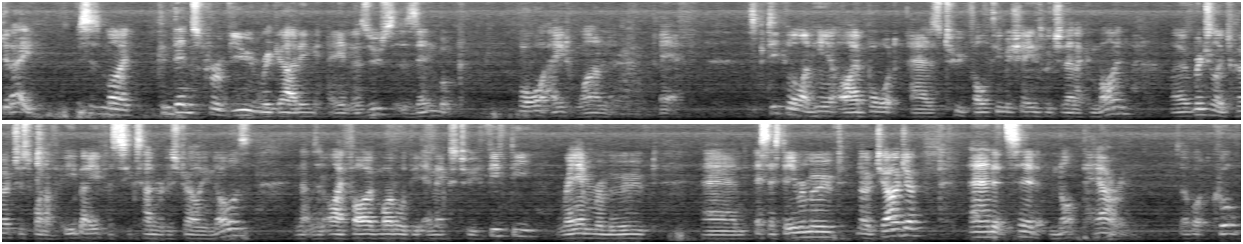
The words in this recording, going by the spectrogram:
G'day, this is my condensed review regarding an Asus ZenBook 481F. This particular one here I bought as two faulty machines which then are combined. I originally purchased one off eBay for 600 Australian dollars and that was an i5 model with the MX250, RAM removed and SSD removed, no charger and it said not powering. So I thought cool,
